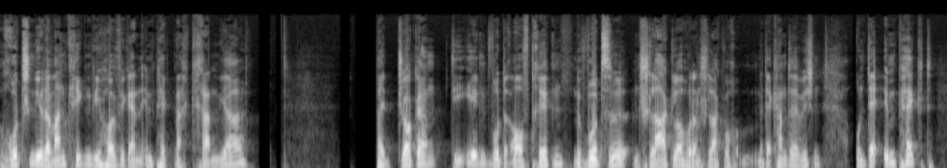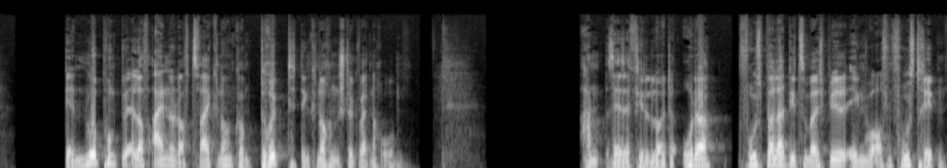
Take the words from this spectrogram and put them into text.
rutschen die oder wann kriegen die häufig einen Impact nach Kranial? Bei Joggern, die irgendwo drauf treten, eine Wurzel, ein Schlagloch oder ein Schlagloch mit der Kante erwischen und der Impact, der nur punktuell auf einen oder auf zwei Knochen kommt, drückt den Knochen ein Stück weit nach oben. Haben sehr, sehr viele Leute. Oder Fußballer, die zum Beispiel irgendwo auf den Fuß treten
